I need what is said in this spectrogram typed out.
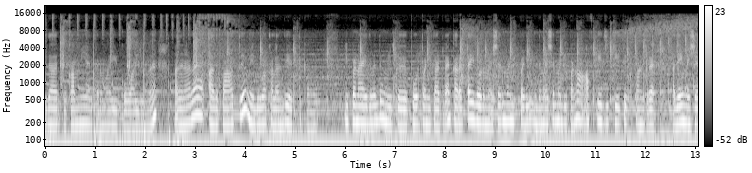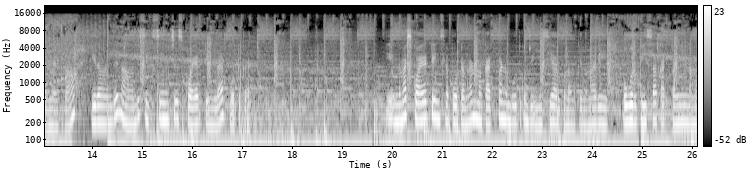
இதாக இருக்கும். கம்மியாக இருக்கிற மாதிரி இருக்கும் வால்யூமு அதனால் அதை பார்த்து மெதுவாக கலந்து எடுத்துக்கோங்க. இப்போ நான் இது வந்து உங்களுக்கு போர் பண்ணி காட்டுறேன். கரெக்டாக இதோட மெஷர்மெண்ட் படி இந்த மெஷர்மெண்ட்டில் பண்ணால் ஆஃப் கேஜி கேக்குக்கு பண்ணுறேன் அதே மெஷர்மெண்ட் தான். இதை வந்து நான் வந்து சிக்ஸ் இன்ச்சு ஸ்கொயர் டீனில் போட்டுக்கிறேன். இந்த மாதிரி ஸ்கொயர் டீன்ஸில் போட்டோம்னா நம்ம கட் பண்ணும்போது கொஞ்சம் ஈஸியாக இருக்கும் நமக்கு. இந்த மாதிரி ஒவ்வொரு பீஸாக கட் பண்ணி நம்ம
